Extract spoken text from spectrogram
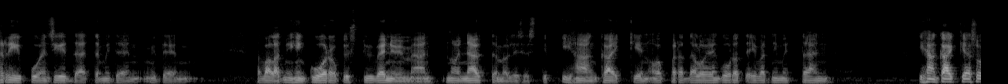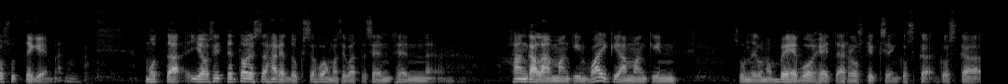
riippuen siitä, että miten, miten tavallaan, että mihin kuoro pystyy venymään noin näyttämöllisesti. Ihan kaikkien operatalojen kuorot eivät nimittäin ihan kaikkea suostu tekemään. Mm. Mutta jo sitten toisessa harjoituksessa huomasivat, että sen, sen hankalammankin, vaikeammankin suunnitelman B voi heittää roskikseen, koska, koska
